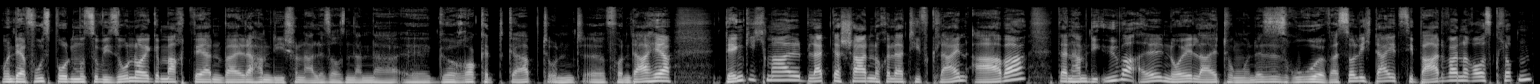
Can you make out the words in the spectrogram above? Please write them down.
und der Fußboden muss sowieso neu gemacht werden, weil da haben die schon alles auseinander äh, gerocket gehabt und äh, von daher denke ich mal, bleibt der Schaden noch relativ klein, aber dann haben die überall neue Leitungen und es ist Ruhe. Was soll ich da jetzt die Badewanne rauskloppen?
